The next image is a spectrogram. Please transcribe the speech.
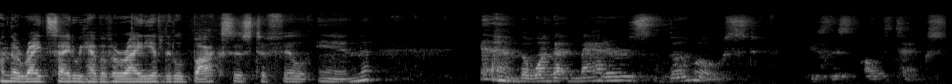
On the right side, we have a variety of little boxes to fill in. the one that matters the most is this alt text.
